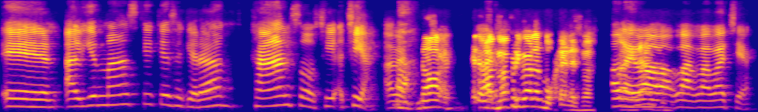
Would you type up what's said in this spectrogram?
Eh, ¿alguien más que, que se quiera? Hans o Chía, Chía, a ver. No, más primero las mujeres, va. Ok, va, va, va, va, va, Chía.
